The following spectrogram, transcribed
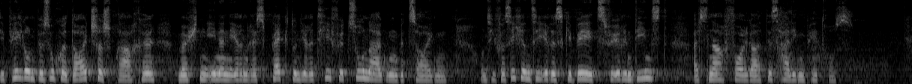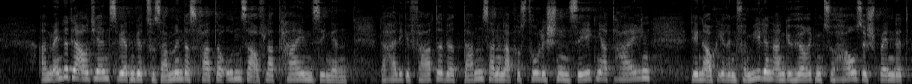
die Pilger und Besucher deutscher Sprache möchten Ihnen ihren Respekt und ihre tiefe Zuneigung bezeugen und sie versichern Sie Ihres Gebets für Ihren Dienst als Nachfolger des heiligen Petrus. Am Ende der Audienz werden wir zusammen das Vaterunser auf Latein singen. Der Heilige Vater wird dann seinen apostolischen Segen erteilen, den er auch ihren Familienangehörigen zu Hause spendet,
